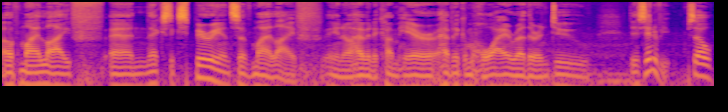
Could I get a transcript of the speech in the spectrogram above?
of my life and next experience of my life. You know, having to come here, having to come to Hawaii rather, and do this interview. So.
